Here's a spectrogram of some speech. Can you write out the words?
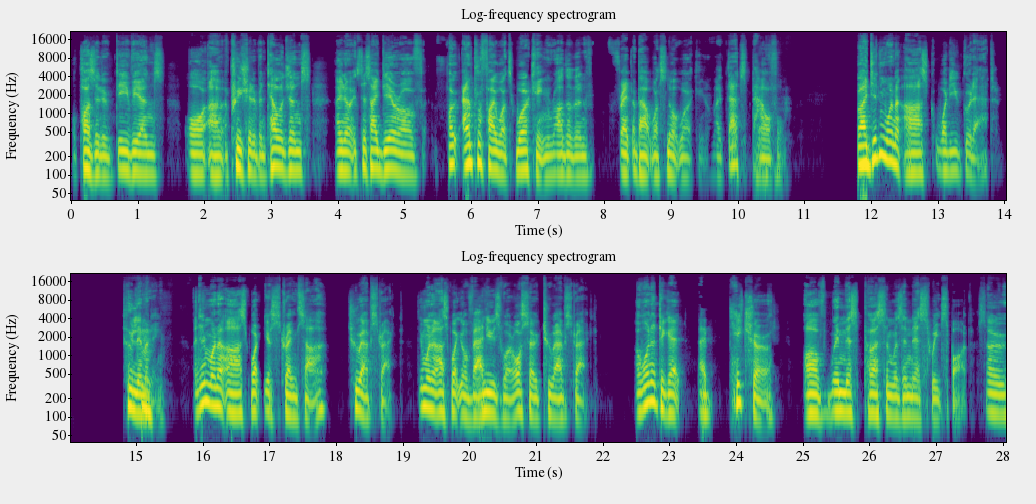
or positive deviance or uh, appreciative intelligence. You know, it's this idea of fo- amplify what's working rather than fret about what's not working. I'm like, that's powerful. But I didn't want to ask, what are you good at? Too limiting. I didn't want to ask what your strengths are, too abstract. Didn't want to ask what your values were, also too abstract. I wanted to get a picture of when this person was in their sweet spot. So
